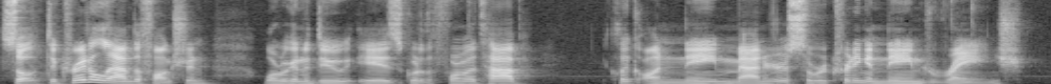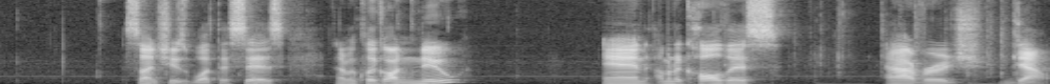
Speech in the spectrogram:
So to create a Lambda function, what we're gonna do is go to the Formula tab, click on Name Manager. So we're creating a named range essentially is what this is. And I'm gonna click on new, and I'm gonna call this average down.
